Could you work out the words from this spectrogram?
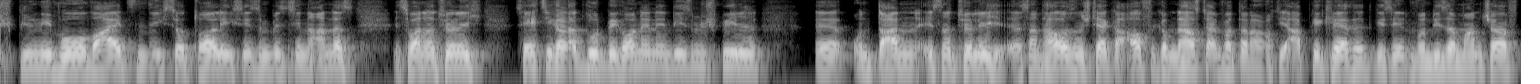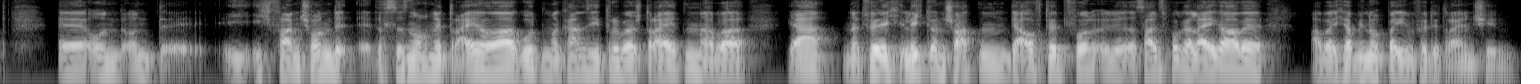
Spielniveau war jetzt nicht so toll, ich sehe es ein bisschen anders. Es war natürlich, 60 hat gut begonnen in diesem Spiel und dann ist natürlich Sandhausen stärker aufgekommen. Da hast du einfach dann auch die Abgeklärtheit gesehen von dieser Mannschaft äh, und, und äh, ich fand schon, dass das noch eine 3 war. Gut, man kann sich drüber streiten, aber ja, natürlich Licht und Schatten, der Auftritt von der Salzburger Leihgabe, aber ich habe mich noch bei ihm für die 3 entschieden.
